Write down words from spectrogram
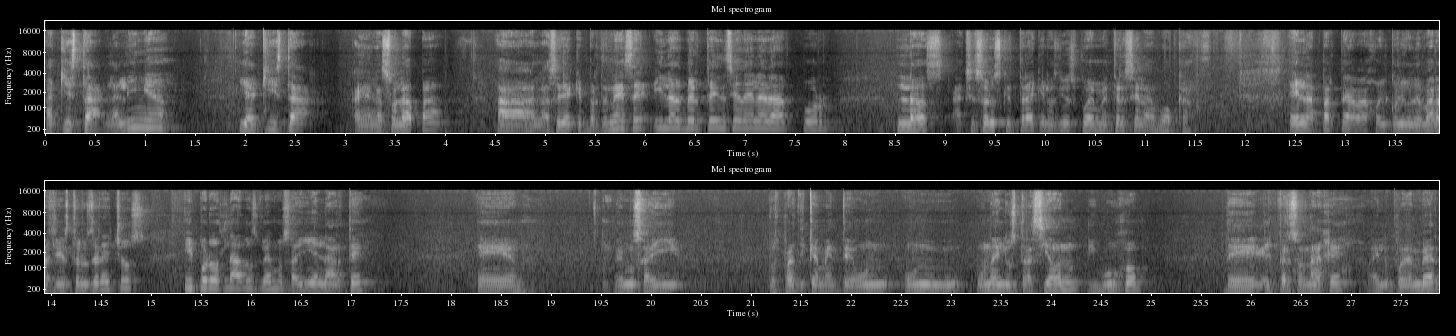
aquí está la línea y aquí está en la solapa a la serie que pertenece y la advertencia de la edad por los accesorios que trae que los niños pueden meterse a la boca. En la parte de abajo el código de barras y esto de los derechos y por los lados vemos ahí el arte. Eh, Vemos ahí pues prácticamente una ilustración, dibujo del personaje, ahí lo pueden ver.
